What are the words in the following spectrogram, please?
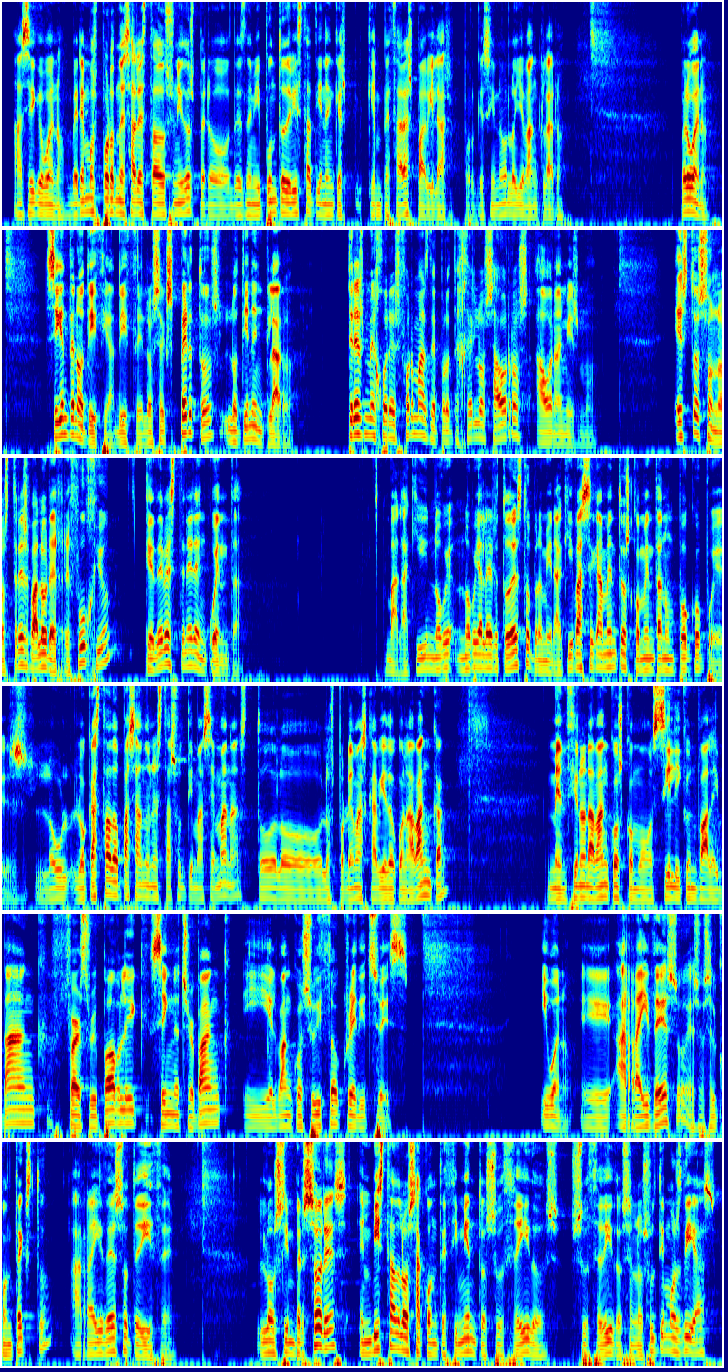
Así que bueno, veremos por dónde sale Estados Unidos, pero desde mi punto de vista tienen que, empezar a espabilar, porque si no lo llevan claro. Pero bueno, siguiente noticia. Dice, los expertos lo tienen claro. Tres mejores formas de proteger los ahorros ahora mismo. Estos son los tres valores refugio que debes tener en cuenta. Vale, aquí no voy, a leer todo esto, pero mira, aquí básicamente os comentan un poco pues lo, que ha estado pasando en estas últimas semanas, todos los problemas que ha habido con la banca. Mencionan a bancos como Silicon Valley Bank, First Republic, Signature Bank y el banco suizo Credit Suisse. Y bueno, eh, a raíz de eso, eso es el contexto, a raíz de eso te dice, los inversores, en vista de los acontecimientos sucedidos, sucedidos en los últimos días,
